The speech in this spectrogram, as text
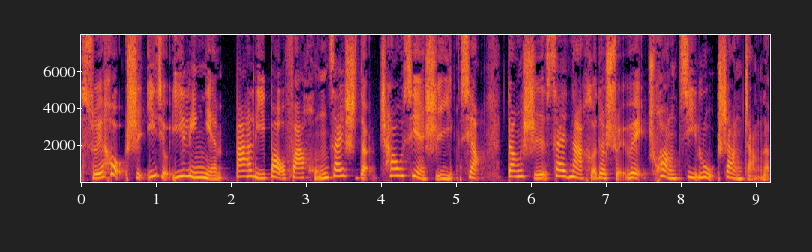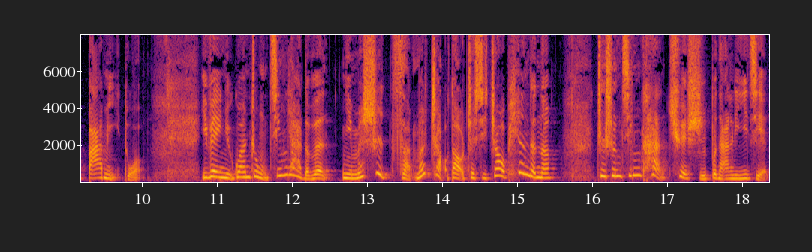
随后是一九一零年巴黎爆发洪灾时的超现实影像。当时塞纳河的水位创纪录上涨了八米多。一位女观众惊讶地问：“你们是怎么找到这些照片的呢？”这声惊叹确实不难理解。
